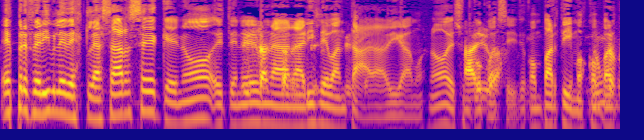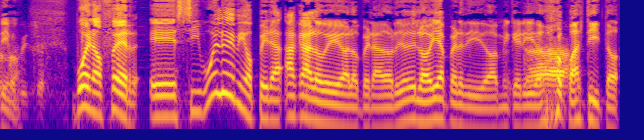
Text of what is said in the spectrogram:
Es preferible desclasarse que no eh, tener una nariz levantada, digamos, ¿no? Es un poco así. Compartimos, compartimos. Bueno, Fer, eh, si vuelve mi opera, acá lo veo al operador, yo lo había perdido a mi querido ah. Patito.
